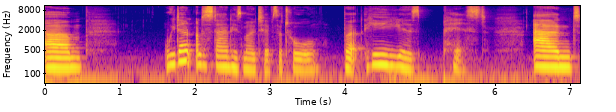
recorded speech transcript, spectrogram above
Um, we don't understand his motives at all, but he is pissed. And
